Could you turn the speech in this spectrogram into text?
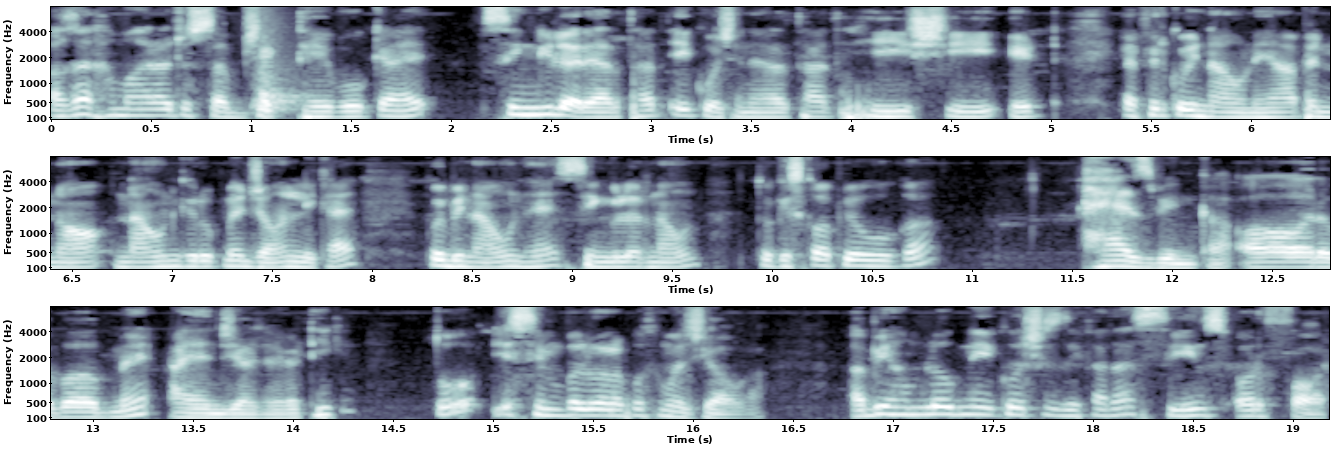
अगर हमारा जो सब्जेक्ट है, वो क्या है? सिंगुलर है, अर्थात एक क्वेश्चन है, अर्थात ही शी इट या फिर कोई नाउन है। यहाँ पे नाउन के रूप में जॉन लिखा है। कोई भी नाउन है सिंगुलर नाउन तो किसका उपयोग होगा? हैज़ बिन का। और वर्ब में आई आ जाएगा, ठीक है? तो ये सिंपल वाला आपको समझ गया होगा। अभी हम लोग ने एक और चीज़ देखा था सीन्स और फॉर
